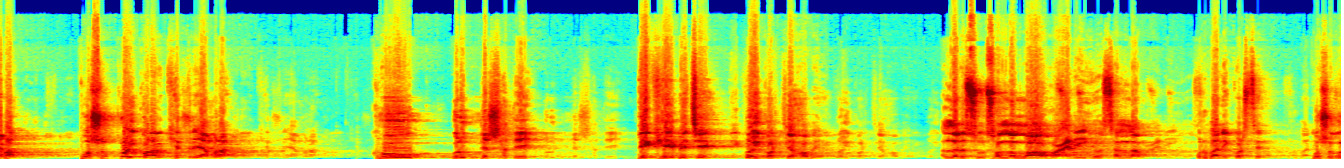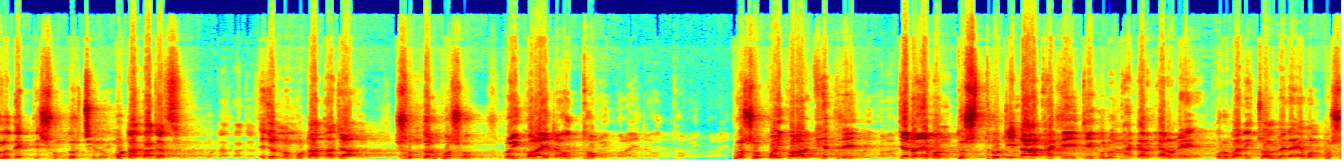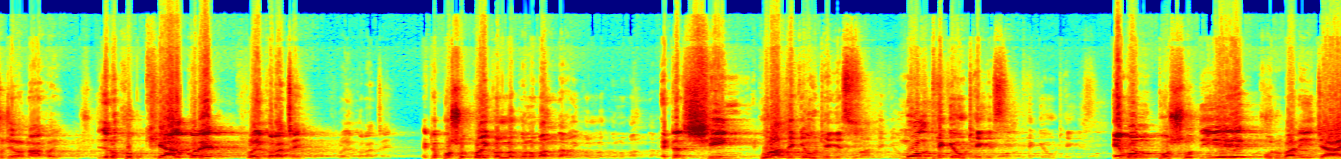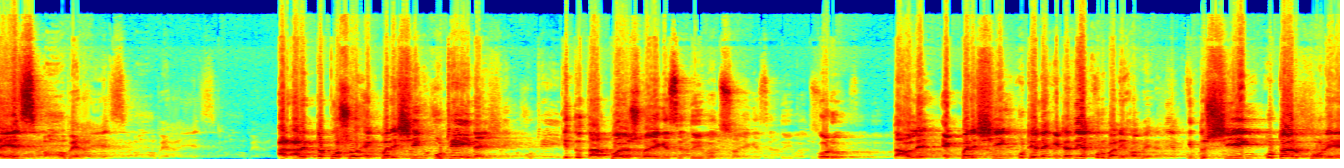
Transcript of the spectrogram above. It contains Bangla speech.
এবার পশু ক্রয় করার ক্ষেত্রে আমরা খুব গুরুত্বের সাথে দেখে বেছে ক্রয় করতে হবে। আল্লাহ রসুল সাল্লাম কুরবানি করছেন। পশুগুলো দেখতে সুন্দর ছিল, মোটা তাজা ছিল। এজন্য মোটা তাজা, সুন্দর পশু ক্রয় করা এটা উত্তম। পশু ক্রয় করার ক্ষেত্রে যেন এমন দুষ্ত্রুটি না থাকে যেগুলো থাকার কারণে কোরবানি চলবে না, এমন পশু যেন না হয়। এজন্য খুব খেয়াল করে ক্রয় করা চাই। একটা পশু ক্রয় করল কোনো বান্দা। এটার শিং গোড়া থেকে উঠে গেছে। মূল থেকে উঠে গেছে। এমন পশু দিয়ে কোরবানি জায়েজ হবে না। আর আরেকটা পশু একবারে শিং উঠেই নাই, কিন্তু তার বয়স হয়ে গেছে দুই বছর। গরু, তাহলে একবারে শিং উঠে না, এটা দিয়ে কোরবানি হবে। কিন্তু শিং ওঠার পরে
